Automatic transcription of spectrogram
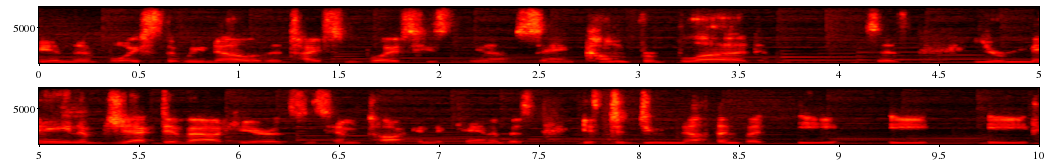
In the voice that we know, the Tyson voice, he's you know saying, "Come for blood." He says, "Your main objective out here," this is him talking to Canibus, "is to do nothing but eat, eat, eat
